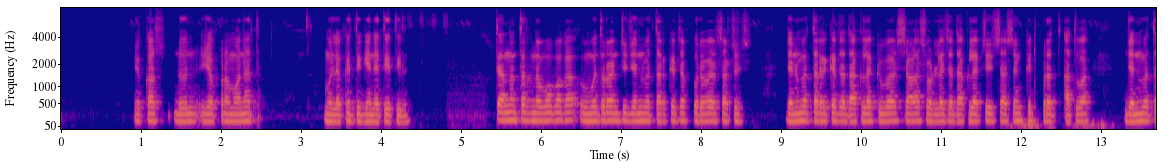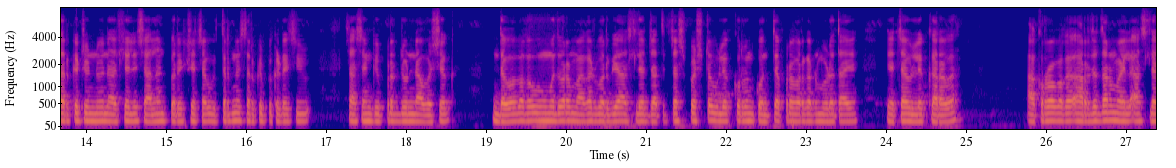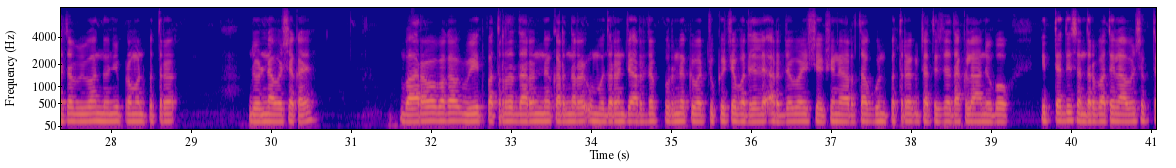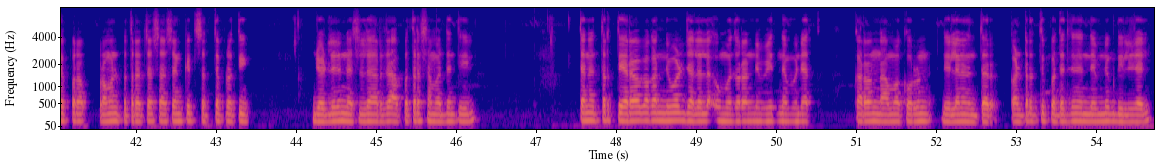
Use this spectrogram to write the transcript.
एकास दोन या प्रमाणात मुलाखती घेण्यात येतील. त्यानंतर नवा बघा उमेदवारांची जन्मतारखेच्या पुराव्यासाठी जन्मतारखेचा दाखला किंवा शाळा सोडल्याच्या दाखल्याची शासनकीय प्रत अथवा जन्मतारखेची नोंद असलेल्या शालन परीक्षेच्या उत्तीर्ण सर्टिफिकेटची शासनकीय प्रत जोडणे आवश्यक. दवा उमेदवार मागासवर्गीय असल्यास जातीचा स्पष्ट उल्लेख करून कोणत्या प्रवर्गात मिळत आहे याचा उल्लेख करावा. अकरावा भागा अर्जदार महिला असल्याचा विवाह नोंदणी प्रमाणपत्र जोडणे आवश्यक आहे. बारावा बघा विविध पात्रता धारण न करणाऱ्या उमेदवारांचे अर्ज पूर्ण किंवा चुकीचे भरलेले अर्ज व शैक्षणिक अर्थ गुणपत्रक जातीचा दाखला अनुभव इत्यादी संदर्भातील आवश्यक त्या प्र प्रमाणपत्राच्या शासंकित सत्यप्रती जोडलेले नसलेले अर्ज अपात्र समजण्यात येईल त्यानंतर तेराव्या भागात निवड झालेल्या उमेदवारांनी विविध नमुन्यात करारनामा करून दिल्यानंतर कंत्राटी पद्धतीने नेमणूक दिली जाईल.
